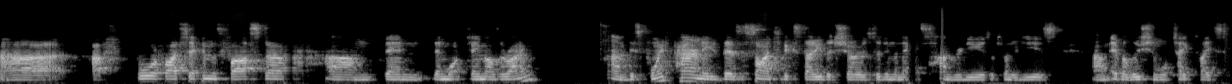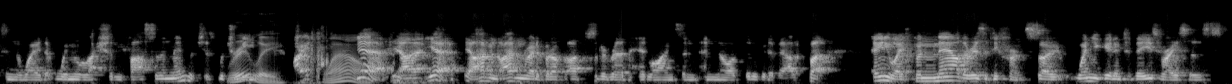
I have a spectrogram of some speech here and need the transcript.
uh, are four or five seconds faster um, than than what females are running. Um, at this point, apparently, there's a scientific study that shows that in the next 100 years or 200 years, um, evolution will take place in the way that women will actually be faster than men, which is which really wow. Yeah, yeah, yeah, yeah. I haven't I haven't read it, but I've, I've sort of read the headlines and, and know a little bit about it. But anyway, for now there is a difference. So when you get into these races,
